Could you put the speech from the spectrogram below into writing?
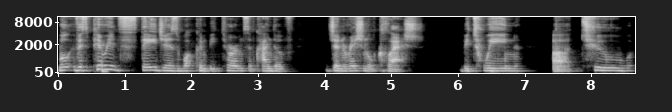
well, this period stages what can be termed some kind of generational clash between uh, two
